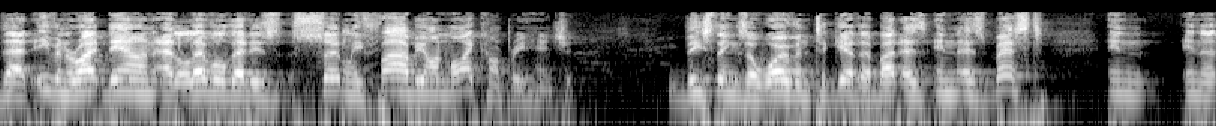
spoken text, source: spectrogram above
That even right down at a level that is certainly far beyond my comprehension, these things are woven together. But as in as best in in a,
